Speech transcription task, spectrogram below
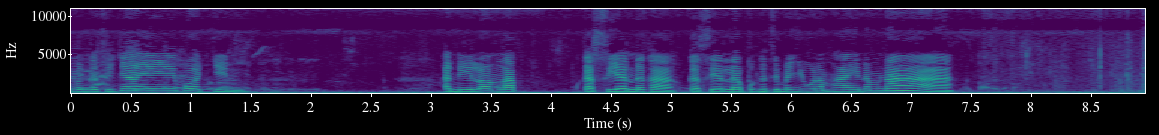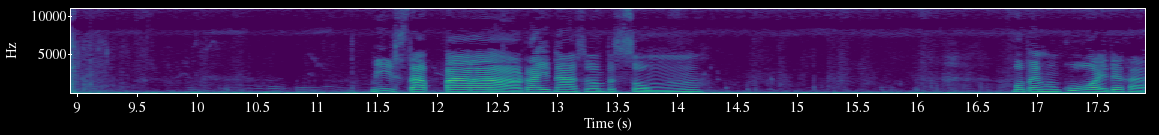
เพิ่นกสีใหญ่พ่อกิน อันนี้รองรับเกษียณเด้อค่ะเกษียณแล้วเพิ่นก็สิมาอยู่น้ำไห้น้ำหน้า มีซับปลาไร่นาสวนผสม บ่เป็นของคู่อ้อยด้อค่ะ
